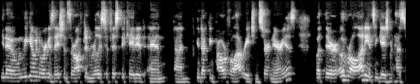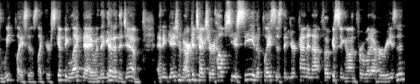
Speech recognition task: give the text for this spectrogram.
You know, when we go into organizations, they're often really sophisticated and, and conducting powerful outreach in certain areas but their overall audience engagement has some weak places, like they're skipping leg day when they go to the gym. And engagement architecture helps you see the places that you're kind of not focusing on for whatever reason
